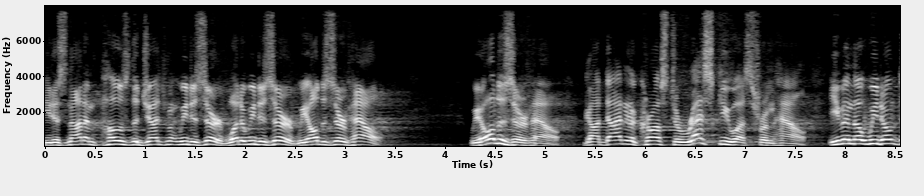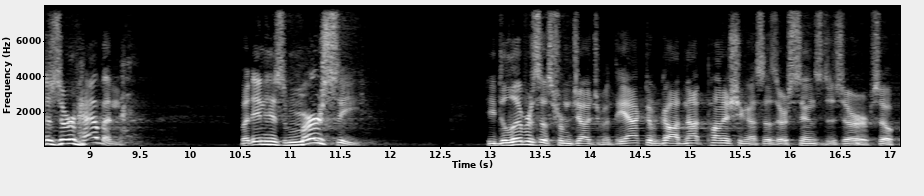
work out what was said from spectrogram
He does not impose the judgment we deserve. What do we deserve? We all deserve hell. We all deserve hell. God died on the cross to rescue us from hell, even though we don't deserve heaven. But in His mercy, He delivers us from judgment, the act of God not punishing us as our sins deserve. So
